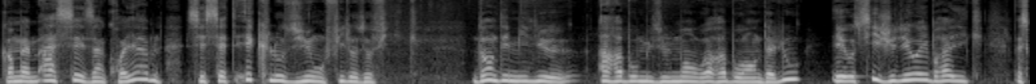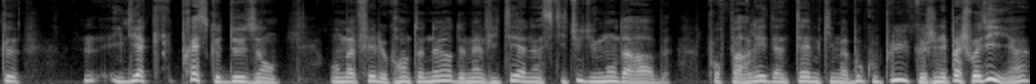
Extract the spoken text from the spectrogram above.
quand même assez incroyable, c'est cette éclosion philosophique dans des milieux arabo-musulmans ou arabo-andalous et aussi judéo-hébraïques. Parce que il y a presque deux ans, on m'a fait le grand honneur de m'inviter à l'Institut du monde arabe pour parler d'un thème qui m'a beaucoup plu, que je n'ai pas choisi, hein,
